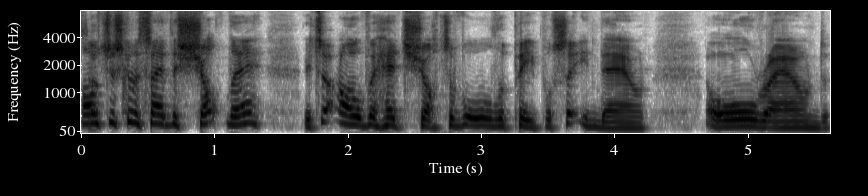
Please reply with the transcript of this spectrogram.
I was just going to say the shot there. It's an overhead shot of all the people sitting down, all round,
